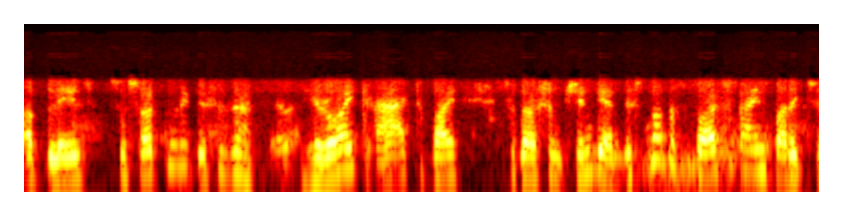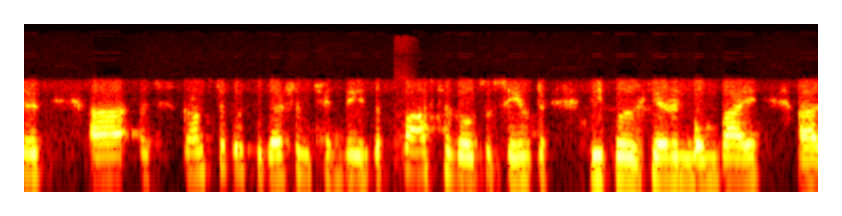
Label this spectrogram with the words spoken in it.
a blaze. So certainly this is a heroic act by Sudarshan Shinde. And this is not the first time Parikshit uh, Constable Sudarshan Shinde in the past has also saved people here in Mumbai. Uh,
